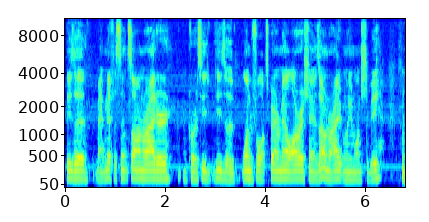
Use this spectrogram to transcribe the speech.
He's a magnificent songwriter. Of course, he's he's a wonderful experimental artist in his own right when he wants to be.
